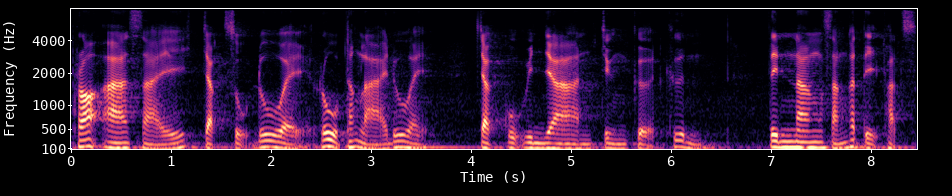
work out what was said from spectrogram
เพราะอาศัยจักสุด้วยรูปทั้งหลายด้วยจักกุวิญญาณจึงเกิดขึ้น ตินนางสังคติผัสโส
